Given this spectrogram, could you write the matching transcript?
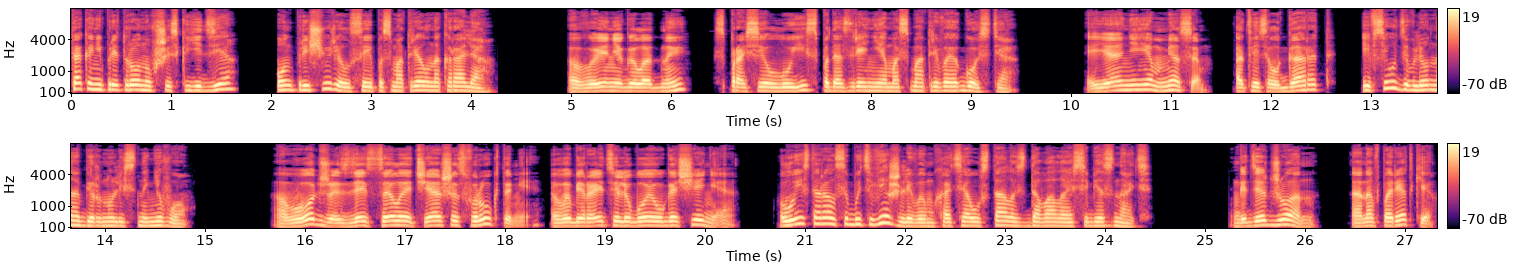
Так и не притронувшись к еде, он прищурился и посмотрел на короля. «Вы не голодны?» — спросил Луи с подозрением, осматривая гостя. «Я не ем мясо», — ответил Гаррет, и все удивленно обернулись на него. «Вот же, здесь целая чаша с фруктами. Выбирайте любое угощение». Луи старался быть вежливым, хотя усталость давала о себе знать. «Где Джоан? Она в порядке?»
